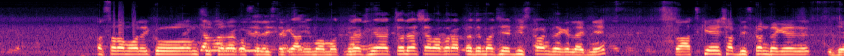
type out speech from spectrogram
কি আসসালামু আলাইকুম সূচনা কসমেটিক্স থেকে আমি মোহাম্মদ মিরাজ মিয়া। চলে আসলাম আবার আপনাদের মাঝে ডিসকাউন্ট ব্যাগের লাইভ নিয়ে। তো আজকে সব ডিসকাউন্ট ব্যাগের যে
